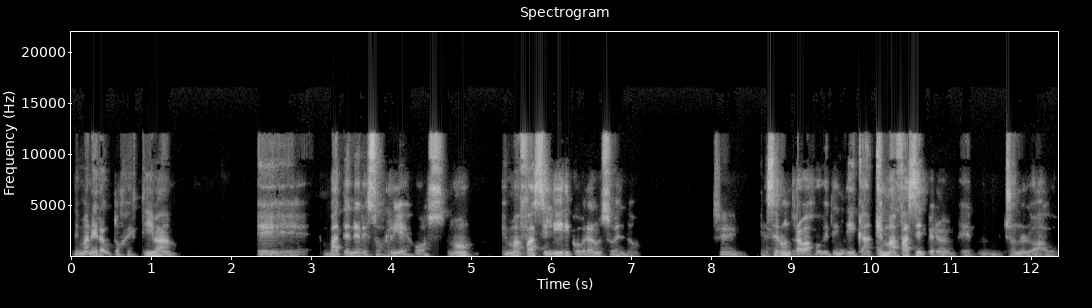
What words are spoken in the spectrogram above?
de manera autogestiva eh, va a tener esos riesgos, ¿no? Es más fácil ir y cobrar un sueldo sí. hacer un trabajo que te indica. Es más fácil, pero eh, yo no lo hago.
